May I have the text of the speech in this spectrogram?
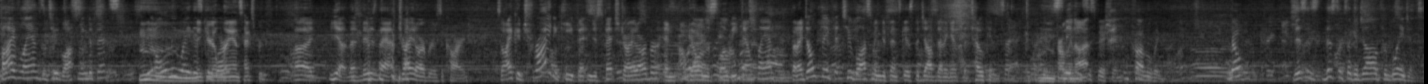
Five lands and two blossoming defense. The hmm. only way this Make your work. lands hexproof. Uh, yeah, that, there's that. Dryad Arbor is a card. So I could try to keep it and just fetch Dryad Arbor and go on the slow beatdown plan, but I don't think that two Blossoming Defense gets the job done against the token stack. Mm, probably Sneaking not. suspicion. Probably not. Nope. This is this looks like a job for Blagent.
